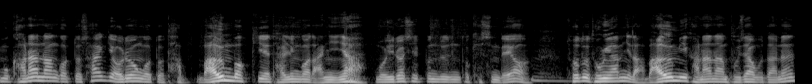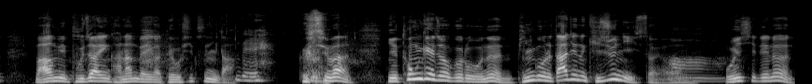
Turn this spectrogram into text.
뭐 가난한 것도 살기 어려운 것도 다 마음 먹기에 달린 것 아니냐 뭐 이러실 분들도 계신데요. 음. 저도 동의합니다. 마음이 가난한 부자보다는 마음이 부자인 가난뱅이가 되고 싶습니다. 네. 그렇지만 이 통계적으로는 빈곤을 따지는 기준이 있어요. 아. OECD는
